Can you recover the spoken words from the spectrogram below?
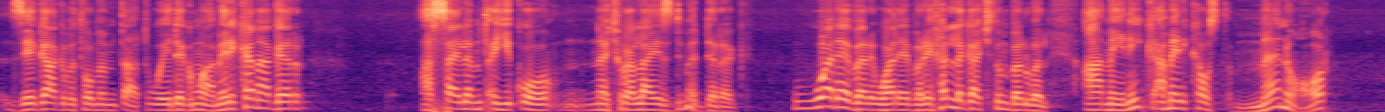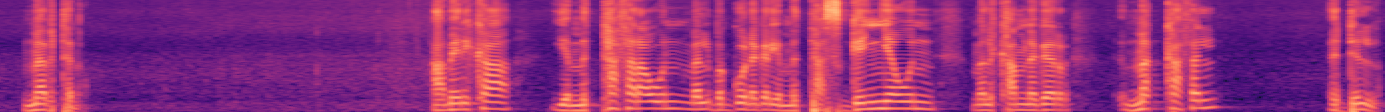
ዜጋ አግብቶ መምጣት ወይ ደግሞ አሜሪካን ሀገር አሳይለም ጠይቆ naturalized መደረግ whatever የፈለጋችሁትን በሉ በሉ አሜኒክ አሜሪካ ውስጥ መኖር መብት ነው። አሜሪካ የምታፈራውን በጎ ነገር የምታስገኘውን መልካም ነገር መካፈል እድል ነው።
